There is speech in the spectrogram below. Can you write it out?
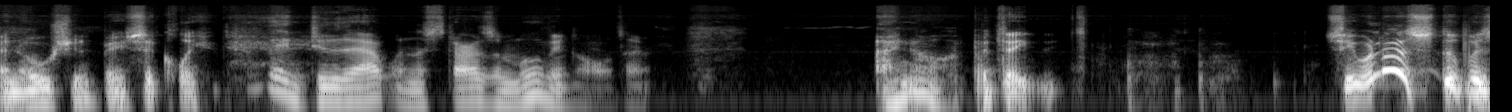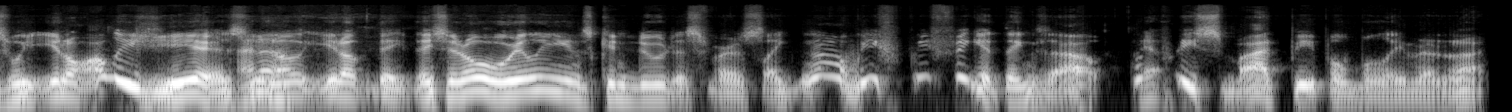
an ocean, basically. They do that when the stars are moving all the time. I know, but they see we're not as stupid as we, you know, all these years, I you know. know, you know, they, they said, oh, aliens can do this for us. Like, no, we we figured things out. We're Yep. pretty smart people, believe it or not.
